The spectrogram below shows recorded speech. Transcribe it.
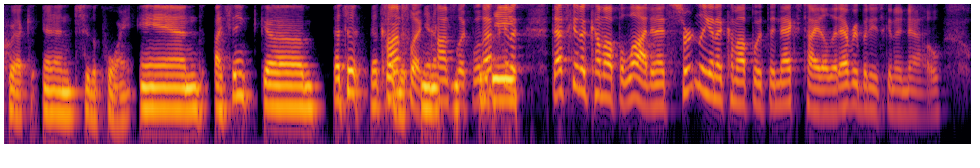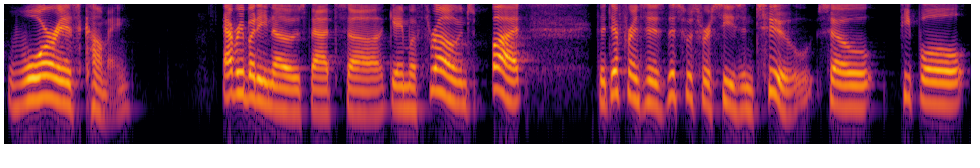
quick and to the point. And I think um, that's it. That's conflict. It, you know? Conflict. Well, that's gonna that's gonna come up a lot, and that's certainly gonna come up with the next title that everybody's gonna know. War is coming. Everybody knows that's uh, Game of Thrones, but the difference is this was for season two, so people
